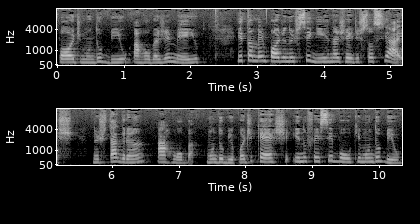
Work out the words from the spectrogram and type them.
podmundobio@gmail e também pode nos seguir nas redes sociais, no Instagram arroba Bio Podcast e no Facebook Mundo Bio.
